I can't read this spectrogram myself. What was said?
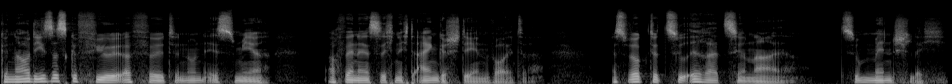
Genau dieses Gefühl erfüllte nun Ismir, auch wenn er es sich nicht eingestehen wollte. Es wirkte zu irrational, zu menschlich.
